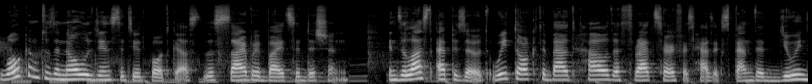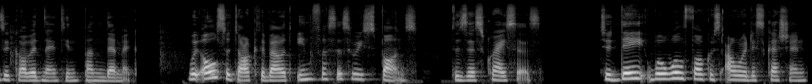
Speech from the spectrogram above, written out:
Welcome to the Knowledge Institute podcast, the Cyber Bytes edition. In the last episode, we talked about how the threat surface has expanded during the COVID 19 pandemic. We also talked about Infosys' response to this crisis. Today, we will focus our discussion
